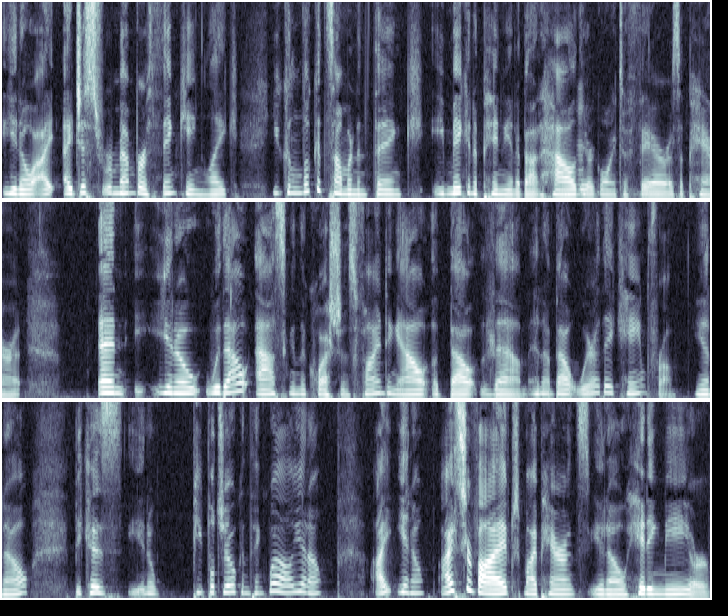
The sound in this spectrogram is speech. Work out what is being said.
you know I, I just remember thinking like you can look at someone and think you make an opinion about how they're going to fare as a parent. And you know without asking the questions finding out about them and about where they came from you know? Because you know people joke and think well you know i you know i survived my parents you know hitting me or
